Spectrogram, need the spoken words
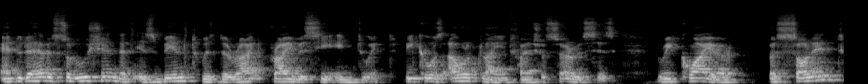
And do they have a solution that is built with the right privacy into it? Because our client, financial services, require a solid,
